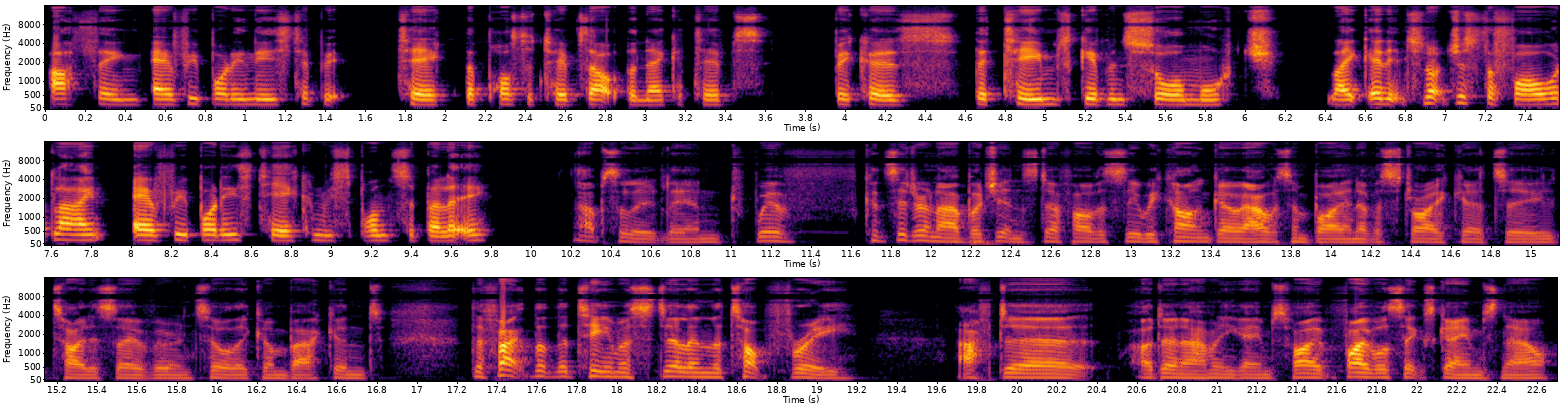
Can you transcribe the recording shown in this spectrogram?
I think everybody needs to be, take the positives out the negatives because the team's given so much. Like, and it's not just the forward line. Everybody's taking responsibility. Absolutely, and with considering our budget and stuff, obviously we can't go out and buy another striker to tide us over until they come back. And the fact that the team are still in the top three after I don't know how many games, five, five or six games now,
